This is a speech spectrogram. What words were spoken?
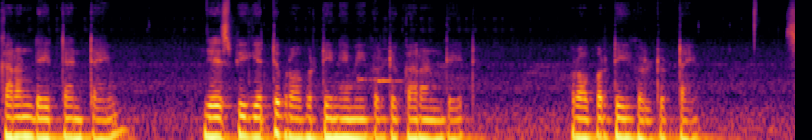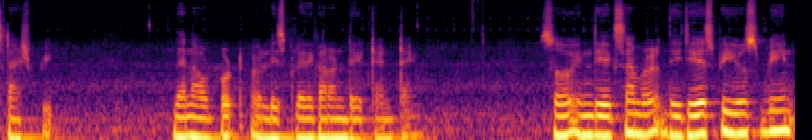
current date and time. JSP get property name equal to current date. Property equal to time. Slash p then output will display the current date and time. So in the example the JSP useBean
